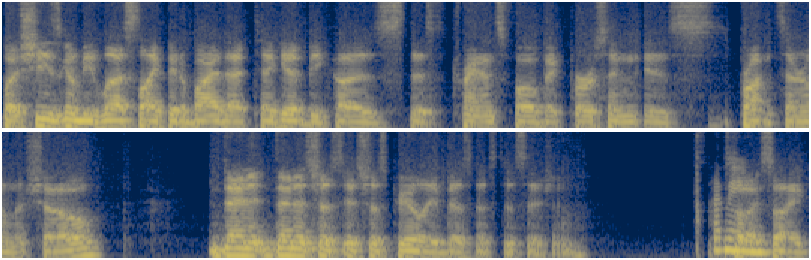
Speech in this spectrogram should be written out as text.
but she's going to be less likely to buy that ticket because this transphobic person is front and center on the show. Then it, then it's just it's just purely a business decision. I so mean, it's like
